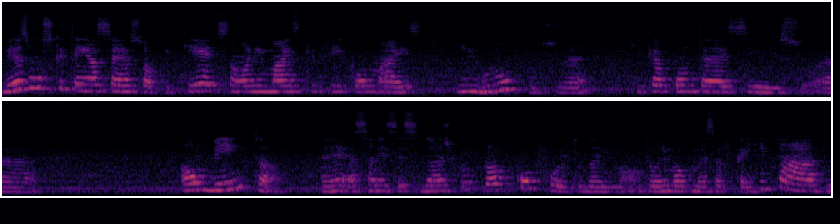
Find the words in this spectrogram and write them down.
mesmo os que têm acesso a piquete, são animais que ficam mais em grupos, né? O que, que acontece isso? É, aumenta né, essa necessidade para o próprio conforto do animal. Então o animal começa a ficar irritado,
